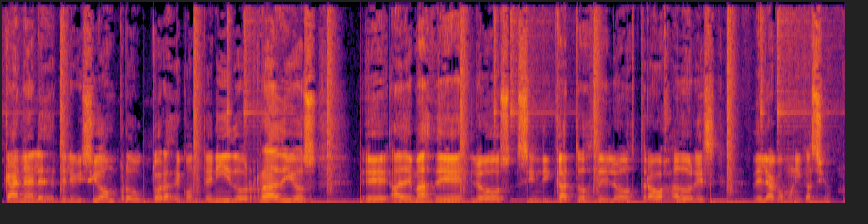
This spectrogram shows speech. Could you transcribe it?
canales de televisión, productoras de contenido, radios, eh, además de los sindicatos de los trabajadores de la comunicación.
